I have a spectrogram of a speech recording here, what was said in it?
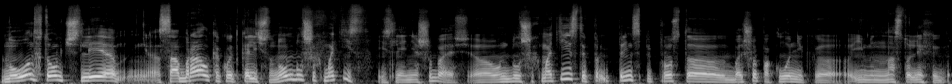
Но он в том числе собрал какое-то количество. Но он был шахматист, если я не ошибаюсь. Э, он был шахматист и, в принципе, просто большой поклонник э, именно настольных игр.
